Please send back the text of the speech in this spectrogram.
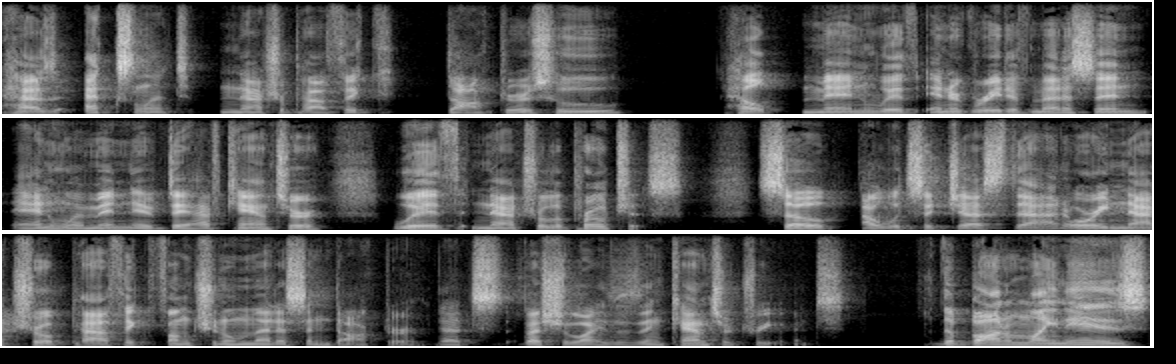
has excellent naturopathic doctors who help men with integrative medicine and women, if they have cancer, with natural approaches. So I would suggest that or a naturopathic functional medicine doctor that specializes in cancer treatments. The bottom line is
